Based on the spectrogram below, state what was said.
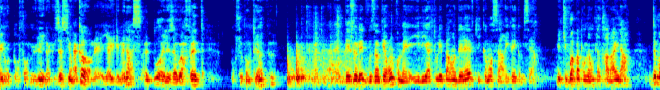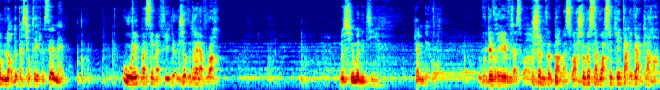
Et pour formuler une accusation. D'accord, mais il y a eu des menaces. Elle pourrait les avoir faites pour se vanter un peu. Désolé de vous interrompre, mais il y a tous les parents d'élèves qui commencent à arriver, commissaire. Mais tu vois pas qu'on est en plein travail, là? Demande-leur de patienter. Je sais, mais Où est passée ma fille? Je voudrais la voir. Monsieur Monetti, calmez-vous. Vous devriez vous asseoir. Je ne veux pas m'asseoir, je veux savoir ce qui est arrivé à Clara.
